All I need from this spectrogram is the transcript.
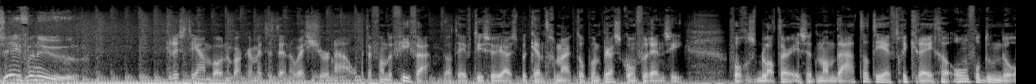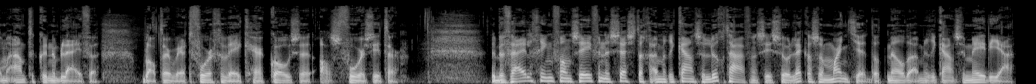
7 uur. Christian Bonenbakker met het NOS Journaal. Van de FIFA, dat heeft hij zojuist bekendgemaakt op een persconferentie. Volgens Blatter is het mandaat dat hij heeft gekregen onvoldoende om aan te kunnen blijven. Blatter werd vorige week herkozen als voorzitter. De beveiliging van 67 Amerikaanse luchthavens is zo lek als een mandje, dat melden Amerikaanse media.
